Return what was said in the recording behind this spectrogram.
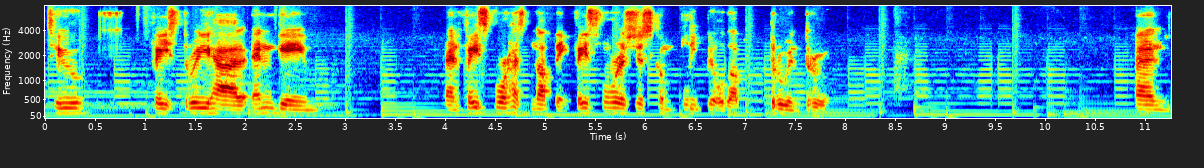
two. Phase three had Endgame. And Phase four has nothing. Phase four is just complete build up through and through. And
